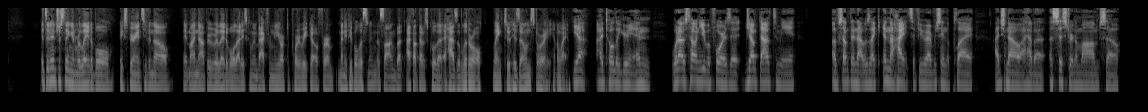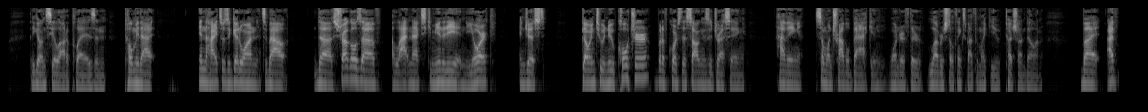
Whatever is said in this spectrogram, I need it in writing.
it's an interesting and relatable experience, even though it might not be relatable that he's coming back from New York to Puerto Rico for many people listening to the song. But I thought that was cool that it has a literal link to his own story in a way. Yeah, I totally agree. And what I was telling you before is it jumped out to me of something that was like in the Heights. If you've ever seen the play, I just know I have a, a sister and a mom, so they go and see a lot of plays and told me that in the Heights was a good one. It's about the struggles of a Latinx community in New York and just going to a new culture. But of course, this song is addressing having someone travel back and wonder if their lover still thinks about them, like you touched on, Dylan. But I've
